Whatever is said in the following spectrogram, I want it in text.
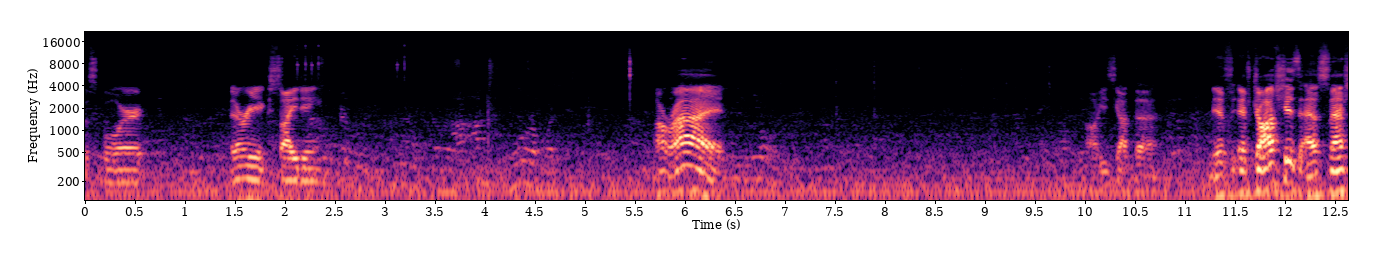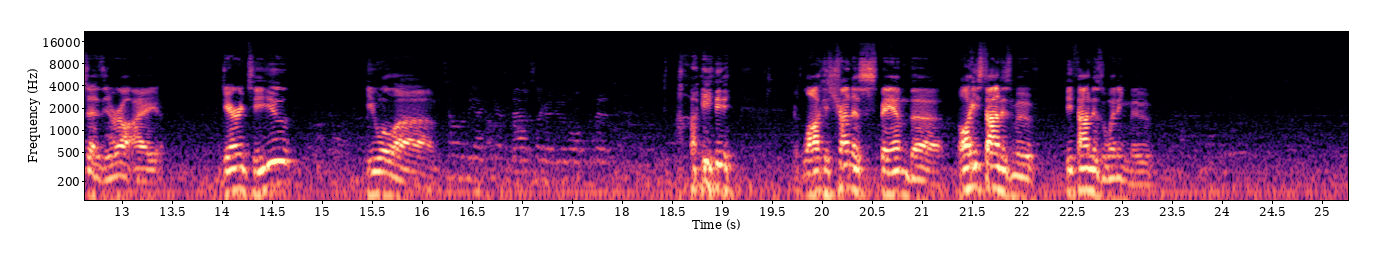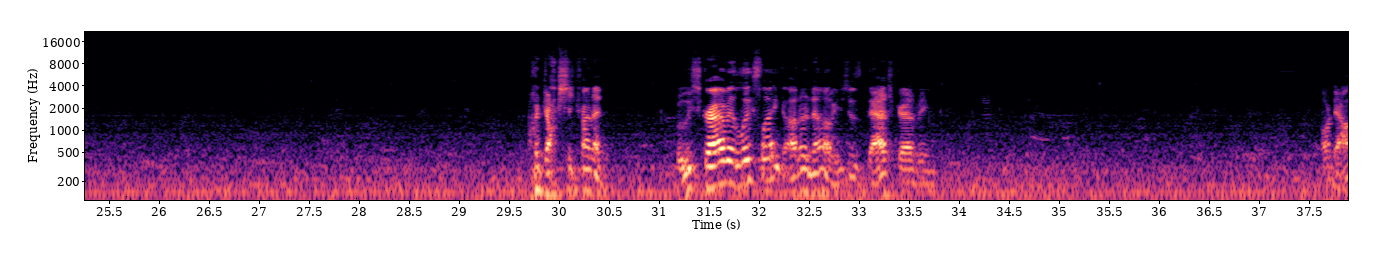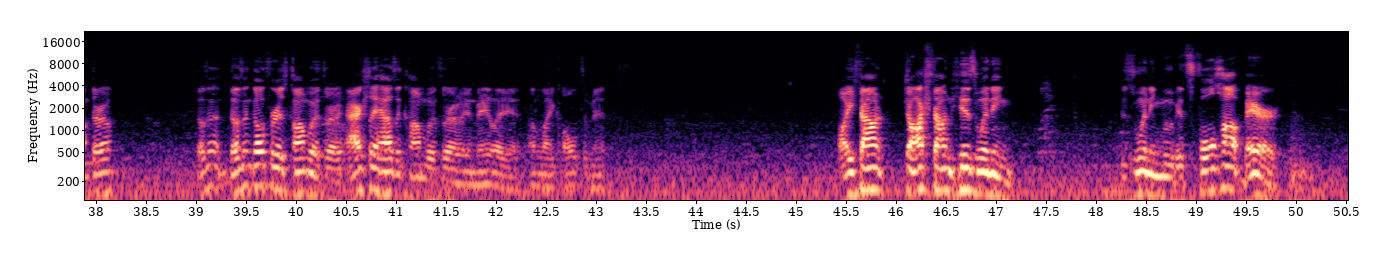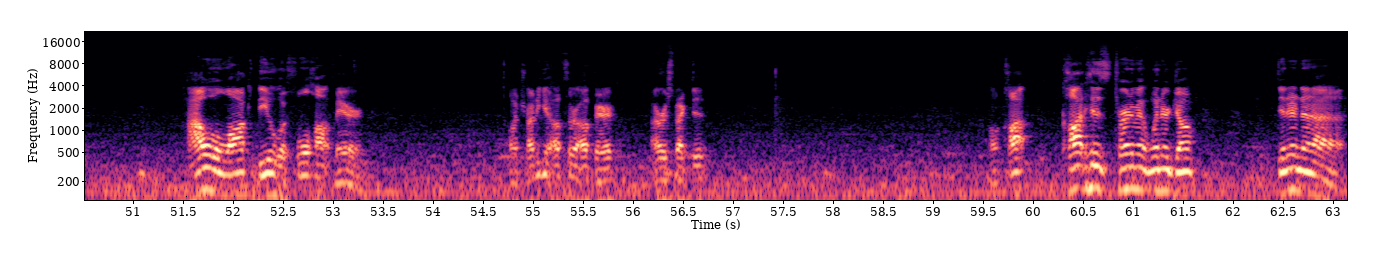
the score. Very exciting. All right. Oh, he's got the. If if Josh gets F smashed at zero, I guarantee you, he will. Uh, Lock is trying to spam the. Oh, he's found his move. He found his winning move. Oh, Josh is trying to boost grab. It looks like I don't know. He's just dash grabbing. Or down throw. Doesn't doesn't go for his combo throw. Actually has a combo throw in melee, unlike ultimate. Oh, he found Josh found his winning his winning move. It's full hop bair. How will Lock deal with full hop bair? Oh, I try to get up throw up air. I respect it. Oh, caught caught his tournament winner jump. Didn't uh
